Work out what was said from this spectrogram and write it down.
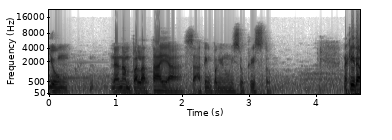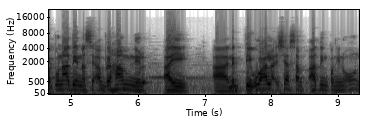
yung nanampalataya sa ating Panginoong Iso Kristo. Nakita po natin na si Abraham ay ah, nagtiwala siya sa ating Panginoon.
